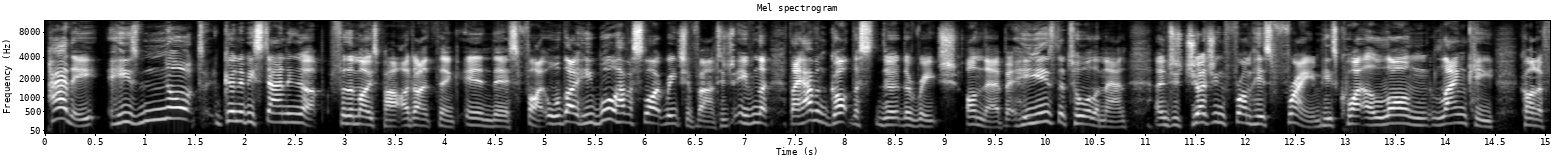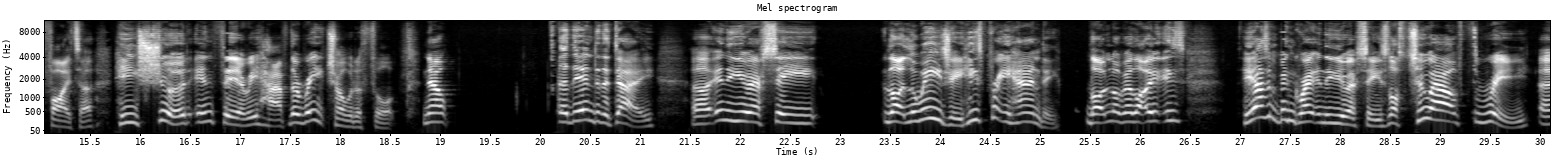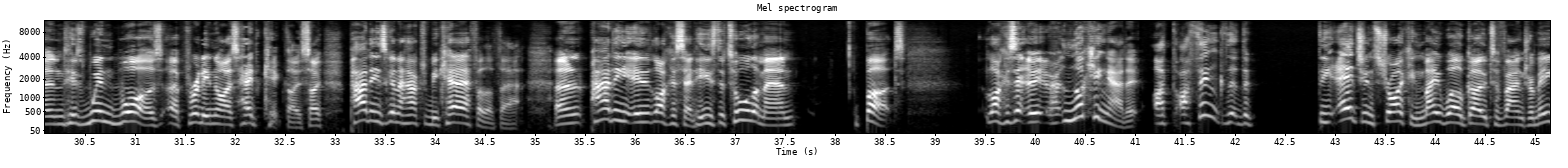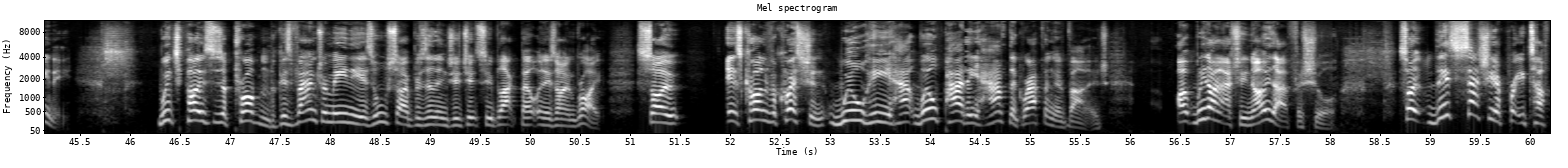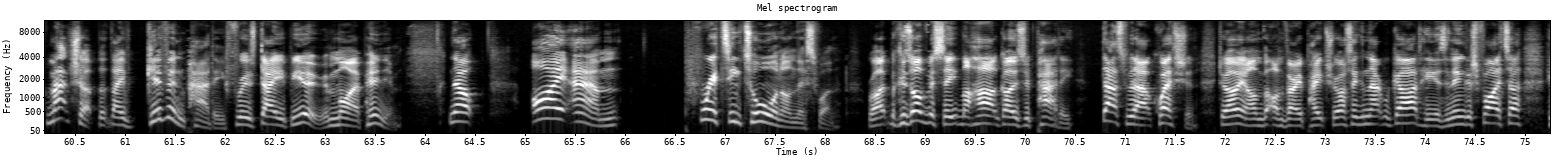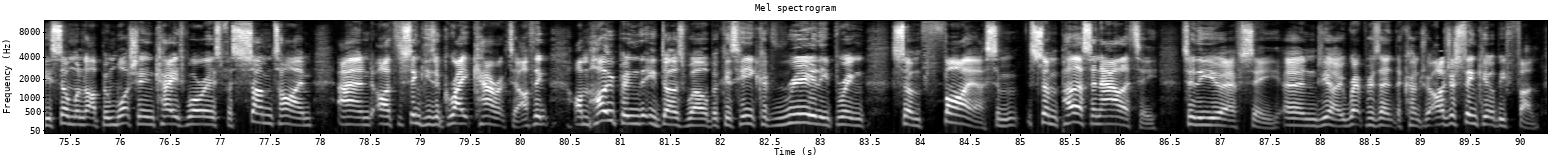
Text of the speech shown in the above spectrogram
Paddy, he's not going to be standing up for the most part, I don't think, in this fight. Although he will have a slight reach advantage, even though they haven't got the, the, the, reach on there. But he is the taller man, and just judging from his frame, he's quite a long, lanky kind of fighter. He should, in theory, have the reach, I would have thought. Now, at the end of the day, uh, in the UFC, like Luigi, he's pretty handy. Like, not gonna lie, he's he hasn't been great in the UFC. He's lost two out of three, and his win was a pretty nice head kick, though. So Paddy's going to have to be careful of that. And Paddy, is, like I said, he's the taller man, but like I said, uh, looking at it, I, I think that the the edge in striking may well go to Vendramini which poses a problem because Vendramini is also a Brazilian Jiu-Jitsu black belt in his own right. So it's kind of a question: Will he? will Paddy have the grappling advantage? Uh, we don't actually know that for sure. So this is actually a pretty tough matchup that they've given Paddy for his debut, in my opinion. Now, I am pretty torn on this one, right? Because obviously my heart goes with Paddy. That's without question. Do you know I mean? I'm, I'm, very patriotic in that regard. He is an English fighter. He's someone that I've been watching in Cage Warriors for some time, and I just think he's a great character. I think I'm hoping that he does well because he could really bring some fire, some some personality to the UFC, and you know represent the country. I just think it'll be fun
